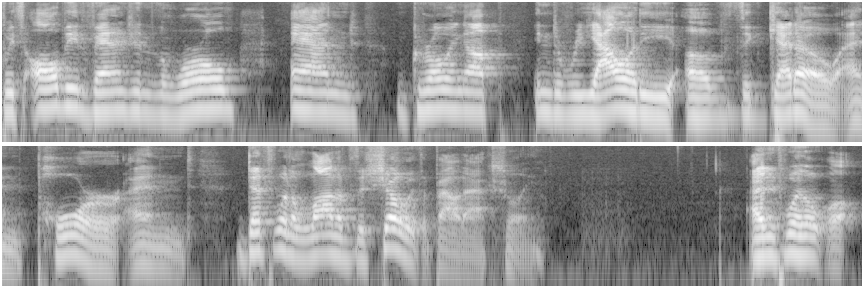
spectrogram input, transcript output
with all the advantages in the world and growing up in the reality of the ghetto and poor and that's what a lot of the show is about, actually. And it's what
